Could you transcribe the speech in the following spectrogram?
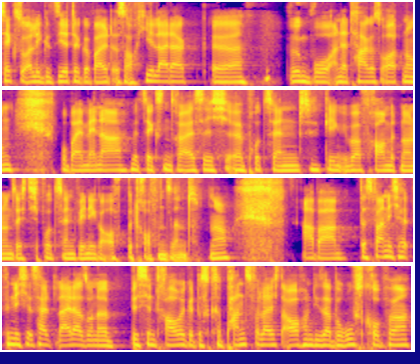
sexualisierte Gewalt ist auch hier leider äh, irgendwo an der Tagesordnung, wobei Männer mit 36 äh, Prozent gegenüber Frauen mit 69 Prozent weniger oft betroffen sind. Ne? Aber das fand ich, finde ich, ist halt leider so eine bisschen traurige Diskrepanz vielleicht auch in dieser Berufsgruppe,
